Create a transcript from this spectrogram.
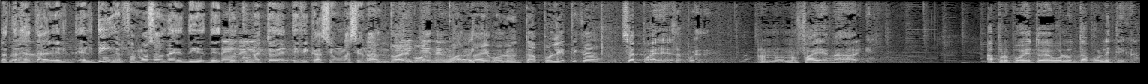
la tarjeta, el, DIN, el famoso de, documento de identificación nacional. Cuando hay, cuando hay, voluntad política, se puede. Se puede. No, no, no falla nada ahí. A propósito de voluntad política.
